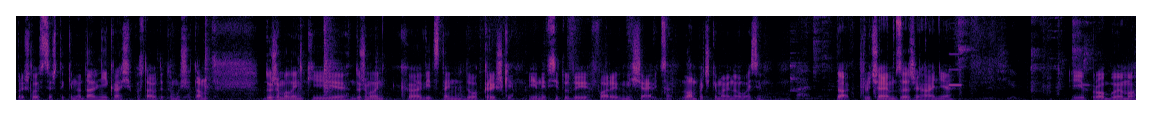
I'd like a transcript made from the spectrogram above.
Прийшлося все ж таки на дальній краще поставити, тому що там дуже маленькі, дуже маленька відстань до кришки, і не всі туди фари вміщаються. Лампочки маю на увазі. Так, включаємо зажигання і пробуємо.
